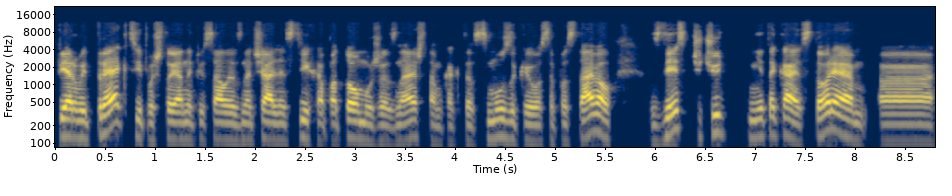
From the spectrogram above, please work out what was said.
первый трек, типа, что я написал изначально стих, а потом уже, знаешь, там как-то с музыкой его сопоставил, здесь чуть-чуть не такая история. А,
